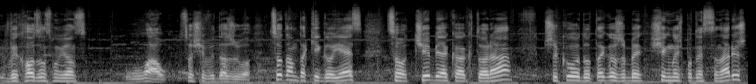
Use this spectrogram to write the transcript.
wychodząc mówiąc wow, co się wydarzyło? Co tam takiego jest, co ciebie jako aktora przykuło do tego, żeby sięgnąć po ten scenariusz,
